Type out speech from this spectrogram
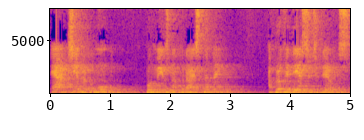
é ativa no mundo por meios naturais também. A providência de Deus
